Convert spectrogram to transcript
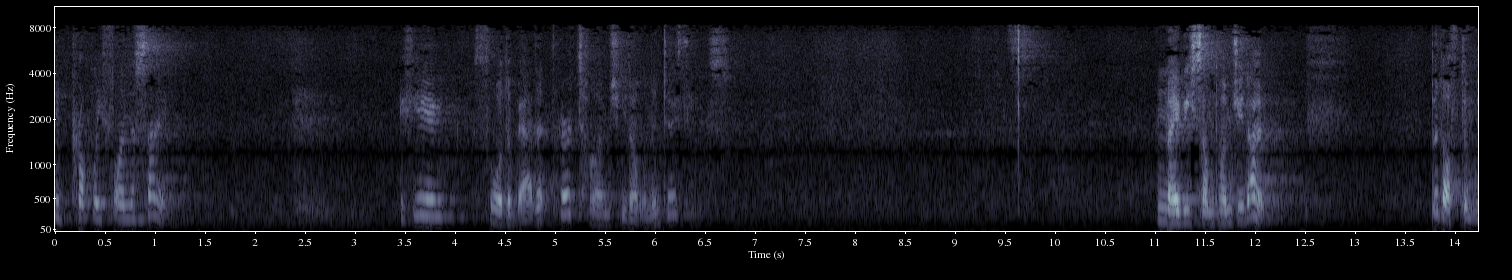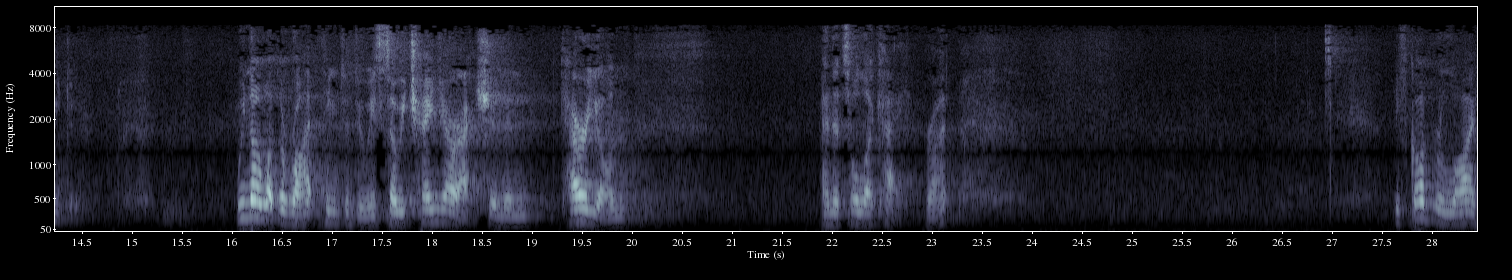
you'd probably find the same. If you thought about it, there are times you don't want to do things. Maybe sometimes you don't. But often we do. We know what the right thing to do is, so we change our action and carry on, and it's all okay, right? If God relied,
